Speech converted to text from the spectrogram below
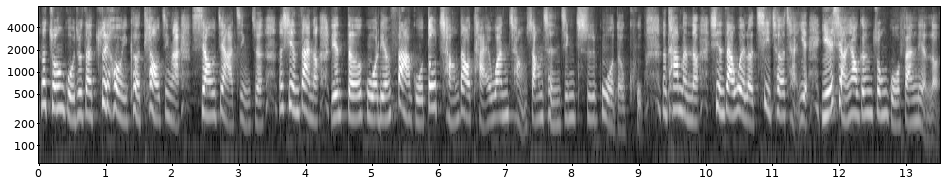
那中国就在最后一刻跳进来削价竞争。那现在呢，连德国、连法国都尝到。台湾厂商曾经吃过的苦，那他们呢？现在为了汽车产业，也想要跟中国翻脸了。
